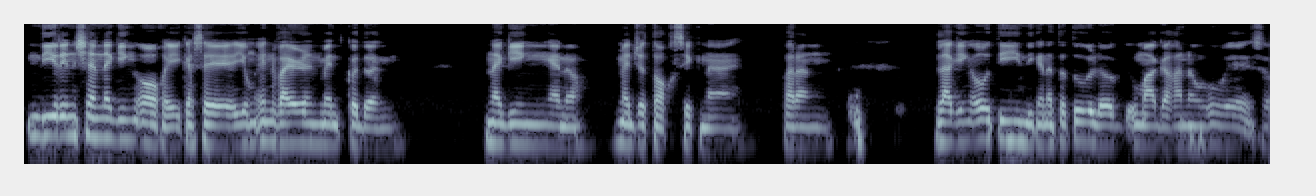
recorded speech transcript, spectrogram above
hindi rin siya naging okay kasi yung environment ko doon naging ano, medyo toxic na parang laging OT, hindi ka natutulog, umaga ka na uuwi. So,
